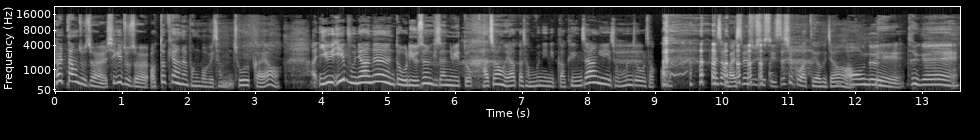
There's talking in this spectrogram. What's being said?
혈당 조절, 식이 조절 어떻게 하는 방법이 참 좋을까요? 아, 이, 이 분야는 또 우리 유수영 기자님이 또 가정의학과 전문이니까 굉장히 전문적으로 접근해서 말씀해 주실 수 있으실 것 같아요. 그죠? 어, 근데 예. 되게,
